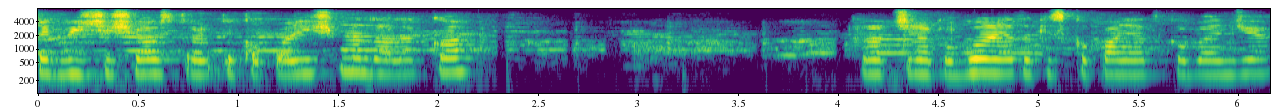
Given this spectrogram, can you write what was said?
Jak widzicie, siostra dokopaliśmy daleko. Ten odcinek ogólnie takie skopania tylko będzie.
